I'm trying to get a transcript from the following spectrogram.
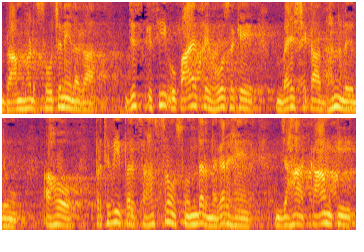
ब्राह्मण सोचने लगा, जिस किसी उपाय से हो सके वैश्य का धन ले लूँ। अहो पृथ्वी पर सहस्त्रों सुंदर नगर हैं, जहाँ काम की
